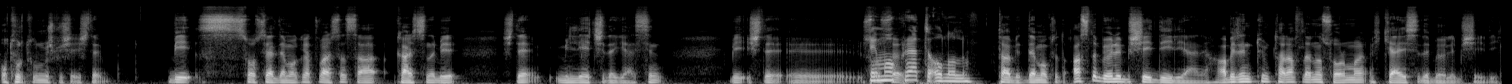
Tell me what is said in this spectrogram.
oturtulmuş bir şey. İşte bir sosyal demokrat varsa sağ karşısında bir işte milliyetçi de gelsin. Bir işte e, sosyal... demokrat olalım. Tabii demokrat. Aslında böyle bir şey değil yani. Haberin tüm taraflarına sorma hikayesi de böyle bir şey değil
